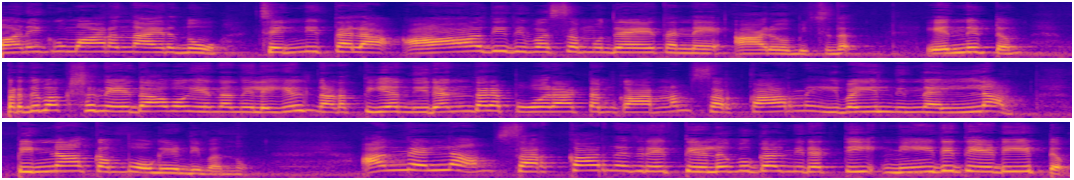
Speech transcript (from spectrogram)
മണികുമാർ എന്നായിരുന്നു ചെന്നിത്തല ആദ്യ ദിവസം മുതലേ തന്നെ ആരോപിച്ചത്. എന്നിട്ടും പ്രതിപക്ഷ നേതാവ് എന്ന നിലയിൽ നടത്തിയ നിരന്തര പോരാട്ടം കാരണം സർക്കാരിന് ഇവയിൽ നിന്നെല്ലാം പിന്നാക്കം പോകേണ്ടി വന്നു. അന്നെല്ലാം സർക്കാരിനെതിരെ തെളിവുകൾ നിരത്തി നീതി തേടിയിട്ടും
